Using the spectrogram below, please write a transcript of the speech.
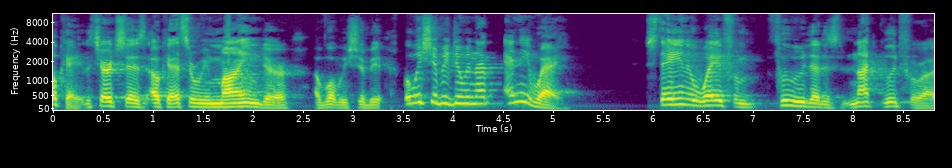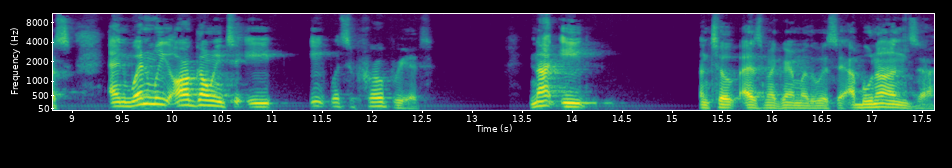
Okay, the church says, okay, that's a reminder of what we should be, but we should be doing that anyway. Staying away from food that is not good for us. And when we are going to eat, eat what's appropriate. Not eat until, as my grandmother would say, abundanza,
